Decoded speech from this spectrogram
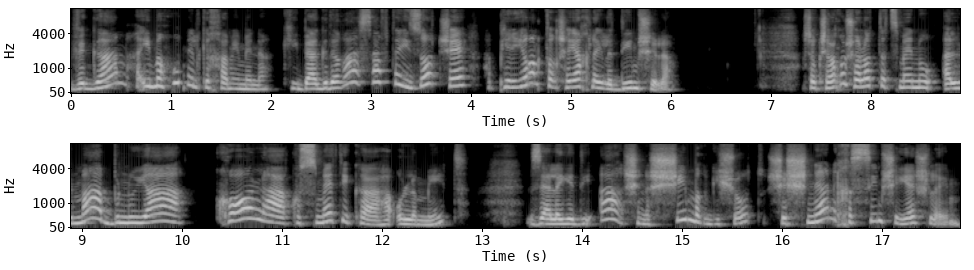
וגם האימהות נלקחה ממנה, כי בהגדרה הסבתא היא זאת שהפריון כבר שייך לילדים שלה. עכשיו כשאנחנו שואלות את עצמנו על מה בנויה כל הקוסמטיקה העולמית, זה על הידיעה שנשים מרגישות ששני הנכסים שיש להם,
